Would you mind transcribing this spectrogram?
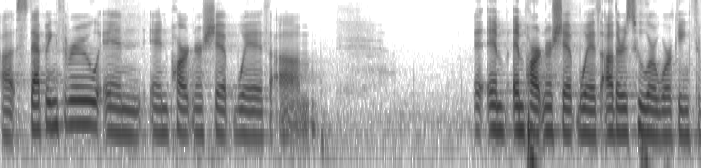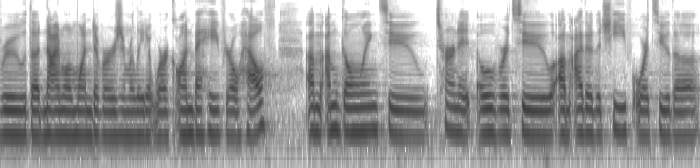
uh, stepping through in, in partnership with um, in, in partnership with others who are working through the 911 diversion-related work on behavioral health. Um, I'm going to turn it over to um, either the chief or to the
